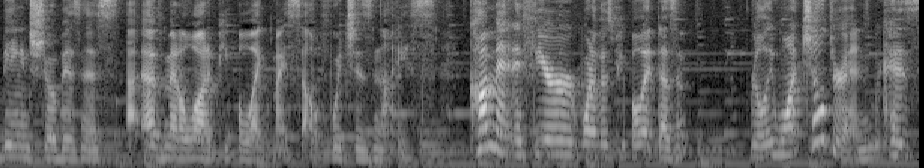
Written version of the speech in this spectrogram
being in show business, I've met a lot of people like myself, which is nice. Comment if you're one of those people that doesn't really want children because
